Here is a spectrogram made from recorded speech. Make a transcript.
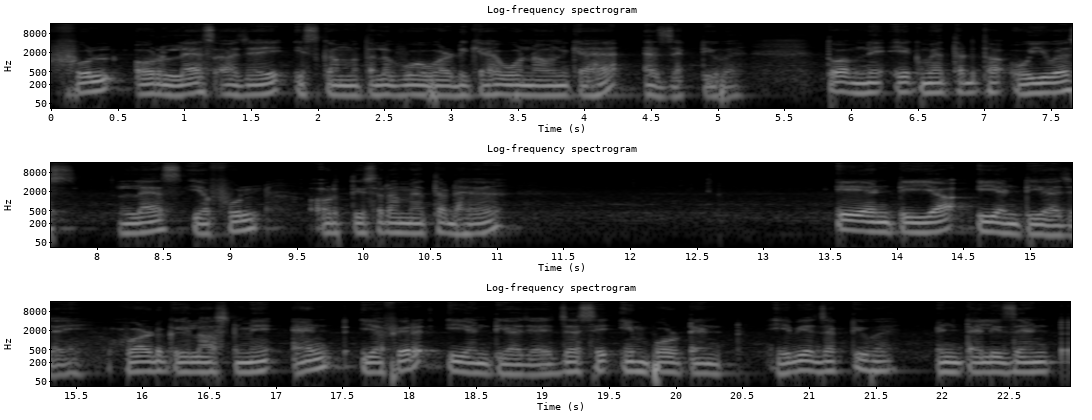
full और लेस आ जाए, इसका मतलब वो वर्ड क्या है, वो नाउन क्या है एडजेक्टिव है। तो हमने एक मेथड था ओ यू एस लेस या फुल और तीसरा मेथड है ए एन टी या ई एन टी आ जाए। वर्ड के लास्ट में एंट या फिर ई एन टी आ जाए। जैसे इम्पोर्टेंट ये भी एडजेक्टिव है। इंटेलिजेंट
